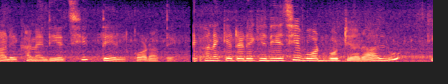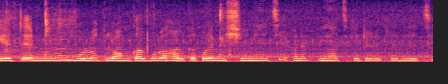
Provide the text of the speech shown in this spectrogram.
আর এখানে দিয়েছি তেল কড়াতে। এখানে কেটে রেখে দিয়েছি বটবটি আর আলু। কেটে নুন, হলুদ, লঙ্কা গুঁড়ো হালকা করে মিশিয়ে নিয়েছি। এখানে পেঁয়াজ কেটে রেখে দিয়েছি।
